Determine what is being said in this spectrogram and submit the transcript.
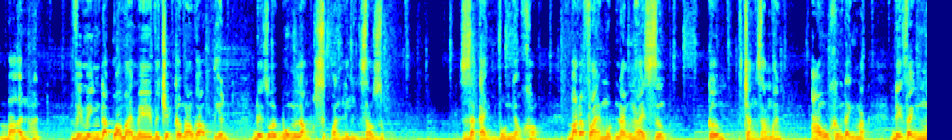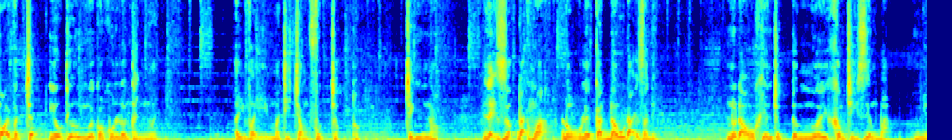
Bà ân hận vì mình đã quá mải mê với chuyện cơm áo gạo tiền để rồi buông lỏng sự quản lý giáo dục. Gia cảnh vốn nghèo khó, bà đã phải một nắng hai sương, cơm chẳng dám ăn, áo không đành mặc để dành mọi vật chất yêu thương nuôi con khôn lớn thành người. Ấy vậy mà chỉ trong phút chốc thôi chính nó lại rước đại họa đổ lên cả đầu đại gia đình. Nỗi đau khiến cho từng người không chỉ riêng bà như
